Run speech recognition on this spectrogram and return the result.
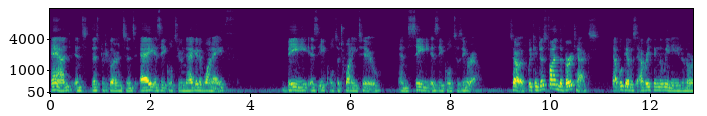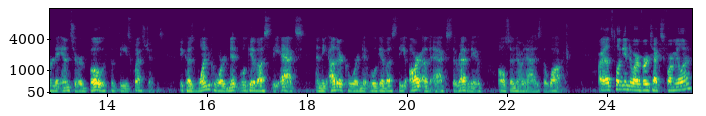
And in this particular instance, a is equal to negative 1 eighth, b is equal to 22, and c is equal to 0. So if we can just find the vertex, that will give us everything that we need in order to answer both of these questions because one coordinate will give us the x and the other coordinate will give us the r of x, the revenue, also known as the y. All right, let's plug into our vertex formula.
